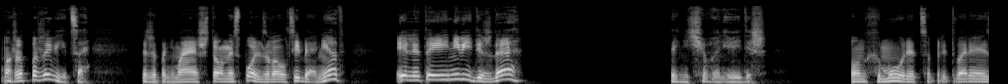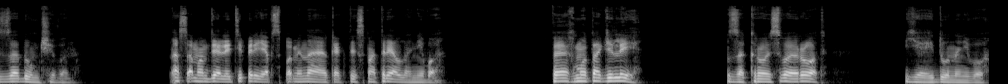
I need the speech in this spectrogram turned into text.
может поживиться. Ты же понимаешь, что он использовал тебя, нет? Или ты не видишь, да?» Ты ничего не видишь. Он хмурится, притворяясь задумчивым. На самом деле, теперь я вспоминаю, как ты смотрел на него. Фехмутагили. Закрой свой рот. Я иду на него.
